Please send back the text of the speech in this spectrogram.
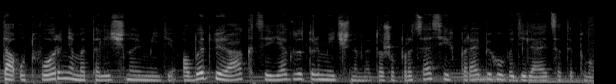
та утворення металічної міді. Обидві реакції є екзотермічними, тож у процесі їх перебігу виділяється тепло.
